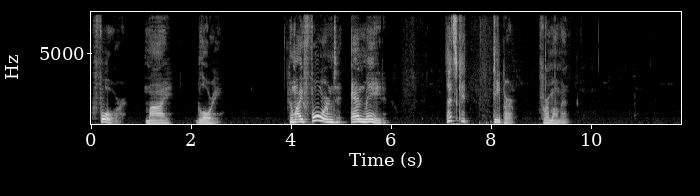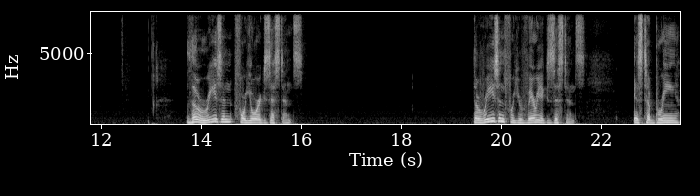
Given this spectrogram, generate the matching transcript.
for my glory, whom I formed and made. Let's get deeper for a moment. the reason for your existence. The reason for your very existence is to bring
